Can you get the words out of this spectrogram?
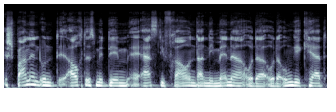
spannend und auch das mit dem erst die Frauen, dann die Männer oder, oder umgekehrt.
